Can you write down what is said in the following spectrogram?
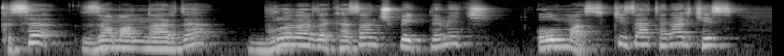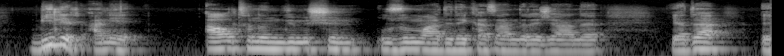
kısa zamanlarda buralarda kazanç beklemek olmaz ki zaten herkes bilir hani altının gümüşün uzun vadede kazandıracağını ya da e,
